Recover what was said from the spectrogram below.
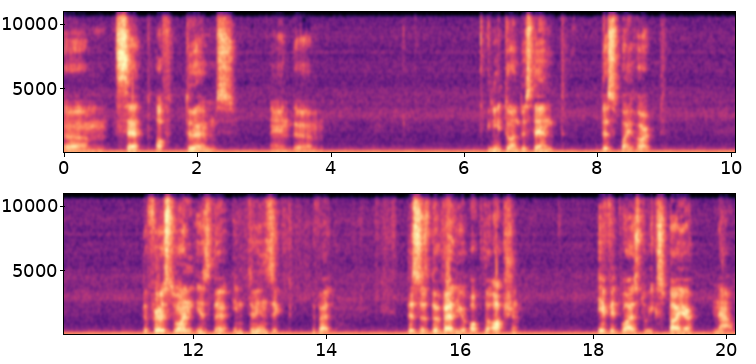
um, set of terms and um, you need to understand this by heart. The first one is the intrinsic value. This is the value of the option if it was to expire now,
